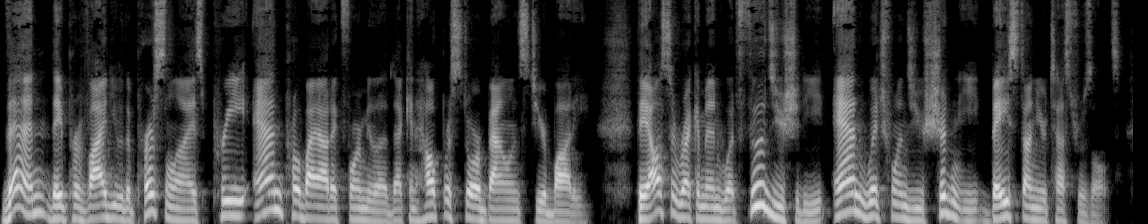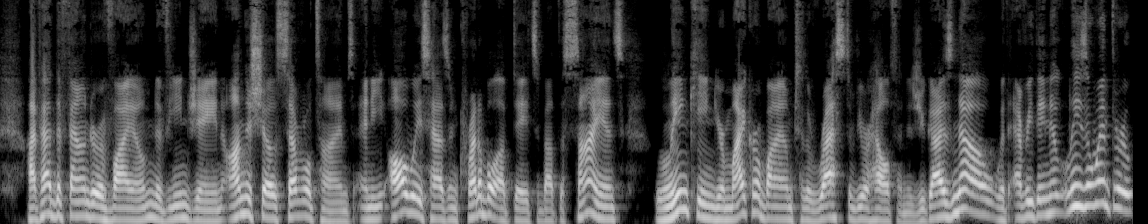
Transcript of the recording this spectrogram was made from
Then they provide you with a personalized pre and probiotic formula that can help restore balance to your body. They also recommend what foods you should eat and which ones you shouldn't eat based on your test results. I've had the founder of Viome, Naveen Jain, on the show several times, and he always has incredible updates about the science linking your microbiome to the rest of your health. And as you guys know, with everything that Lisa went through,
